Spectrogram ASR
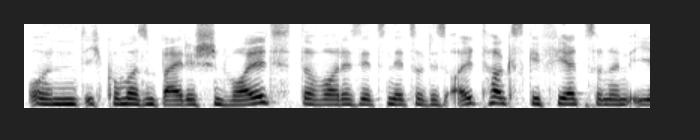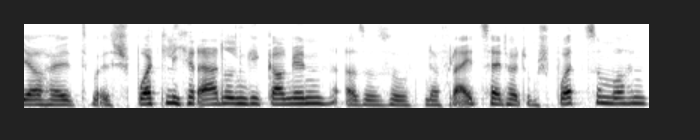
und ich komme aus dem Bayerischen Wald. Da war das jetzt nicht so das Alltagsgefährt, sondern eher halt sportlich radeln gegangen, also so in der Freizeit halt, um Sport zu machen.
